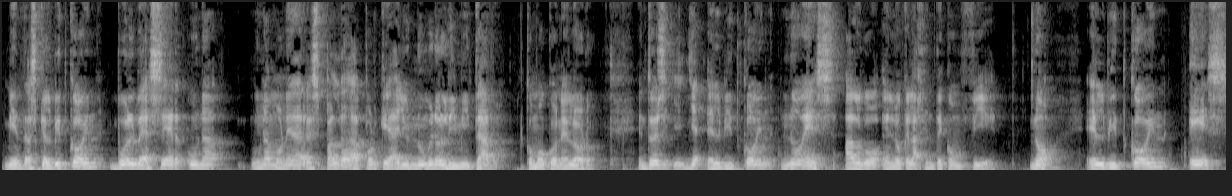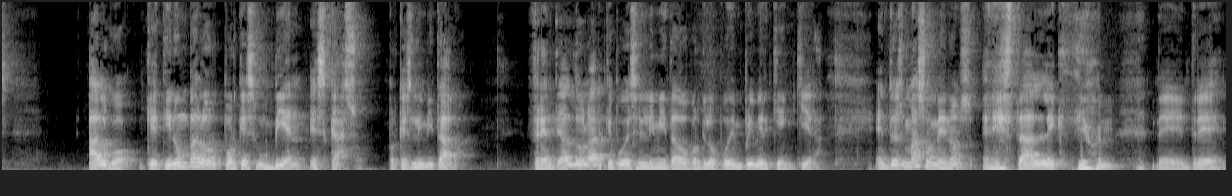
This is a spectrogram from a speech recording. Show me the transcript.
Mientras que el Bitcoin vuelve a ser una moneda respaldada, porque hay un número limitado, como con el oro. Entonces, el Bitcoin no es algo en lo que la gente confíe. No, el Bitcoin es algo que tiene un valor porque es un bien escaso, porque es limitado. Frente al dólar que puede ser limitado porque lo puede imprimir quien quiera. Entonces, más o menos, en esta lección de entre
